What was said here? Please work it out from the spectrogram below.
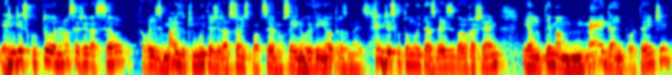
e a gente já escutou na nossa geração, talvez mais do que muitas gerações, pode ser, não sei, não vivi em outras, mas a gente já escutou muitas vezes Baruch Hashem, e é um tema mega importante,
